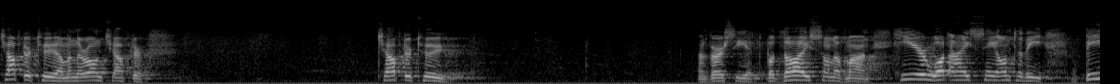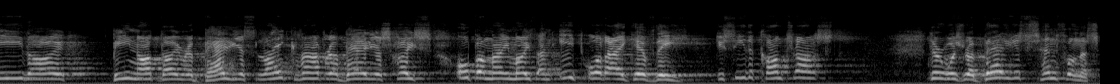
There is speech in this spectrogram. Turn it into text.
chapter 2, I'm in the wrong chapter. Chapter 2 and verse 8 But thou, Son of Man, hear what I say unto thee. Be thou be not thou rebellious like that rebellious house. Open thy mouth and eat what I give thee. Do you see the contrast? There was rebellious sinfulness.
